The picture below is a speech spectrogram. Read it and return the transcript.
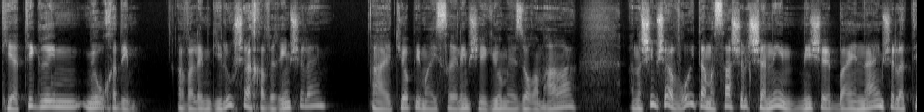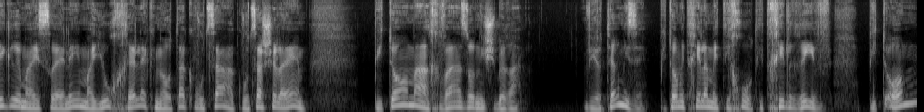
כי הטיגרים מאוחדים, אבל הם גילו שהחברים שלהם, האתיופים הישראלים שהגיעו מאזור אמהרה, אנשים שעברו איתם מסע של שנים, מי שבעיניים של הטיגרים הישראלים היו חלק מאותה קבוצה, הקבוצה שלהם. פתאום האחווה הזו נשברה. ויותר מזה, פתאום התחילה מתיחות, התחיל ריב. פתאום,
